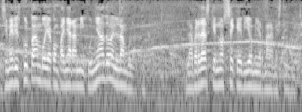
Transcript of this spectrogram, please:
y si me disculpan, voy a acompañar a mi cuñado en la ambulancia. La verdad es que no sé qué vio mi hermana Mestillita.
